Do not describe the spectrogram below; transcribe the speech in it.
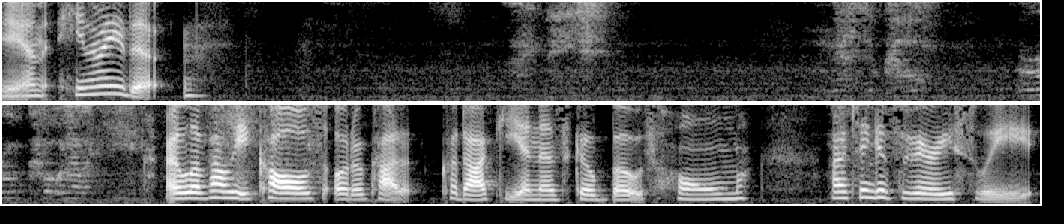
And he made it. I love how he calls Ka- Kodaki and Nezuko both home. I think it's very sweet.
